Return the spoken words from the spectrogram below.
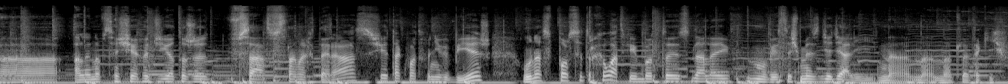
A, ale no w sensie chodzi o to, że w, w Stanach teraz się tak łatwo nie wybijesz. U nas w Polsce trochę łatwiej, bo to jest dalej, mówię, jesteśmy zdziedziali na, na, na tle takich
